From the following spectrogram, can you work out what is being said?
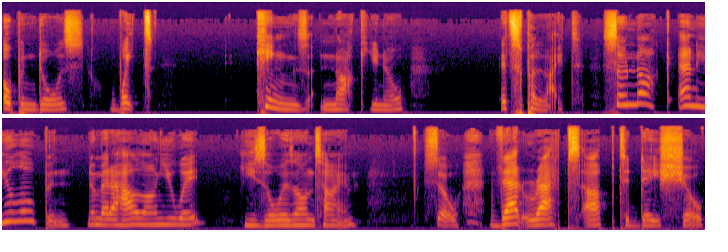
open doors. Wait. Kings knock, you know. It's polite. So knock and he'll open. No matter how long you wait, he's always on time. So that wraps up today's show.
